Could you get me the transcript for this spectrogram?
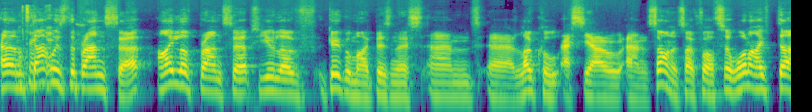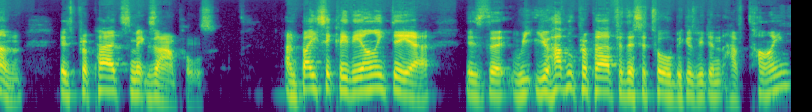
um, that it. was the brand SERP. I love brand SERPs. You love Google My Business and uh, local SEO and so on and so forth. So what I've done is prepared some examples. And basically, the idea is that we, you haven't prepared for this at all because we didn't have time.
